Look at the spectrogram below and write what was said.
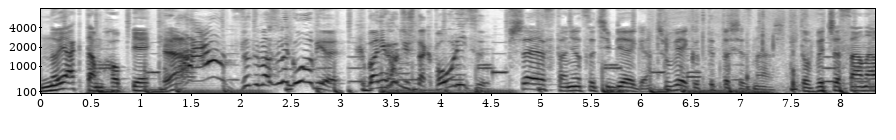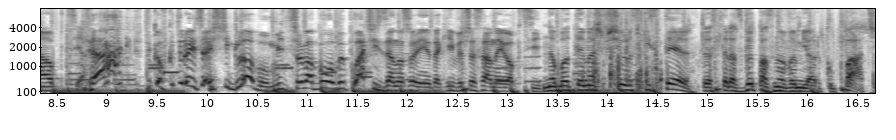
No jak tam, hopie? A, co ty masz na głowie? Chyba nie chodzisz tak po ulicy. Przestań, o co ci biega? Człowieku, ty to się znasz. To wyczesana opcja. Tak? Tylko w której części globu? Mi trzeba byłoby płacić za noszenie takiej wyczesanej opcji. No bo ty masz wsiurski styl. To jest teraz wypas w Nowym Jorku, patrz.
